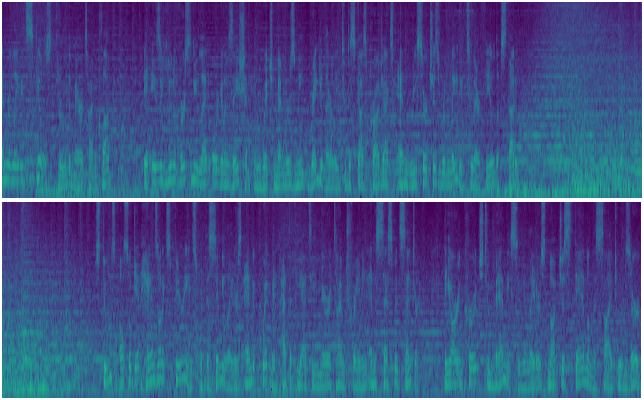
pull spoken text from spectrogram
and related skills through the Maritime Club. It is a university led organization in which members meet regularly to discuss projects and researches related to their field of study. Students also get hands on experience with the simulators and equipment at the FEATI Maritime Training and Assessment Center. They are encouraged to man these simulators, not just stand on the side to observe.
